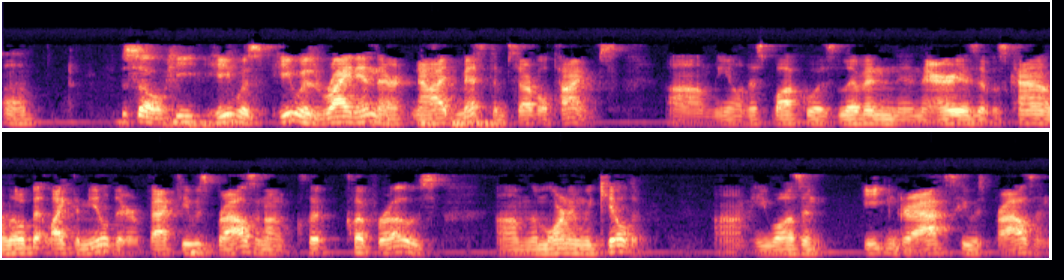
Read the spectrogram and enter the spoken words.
Um, so he he was he was right in there. Now I'd missed him several times. Um, you know, this buck was living in the areas that was kind of a little bit like the mule deer. In fact, he was browsing on Cliff, Cliff Rose um, the morning we killed him. Um, he wasn't eating grass; he was browsing.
